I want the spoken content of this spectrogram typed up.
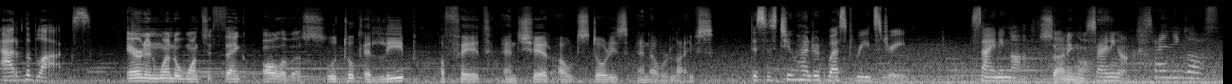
out of the blocks. Aaron and Wendell want to thank all of us who took a leap of faith and shared our stories and our lives. This is 200 West Read Street. Signing off. Signing off. Signing off. Signing off.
